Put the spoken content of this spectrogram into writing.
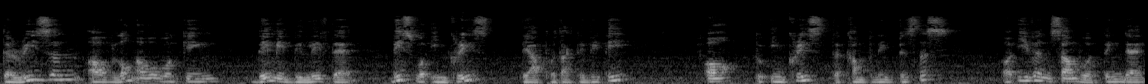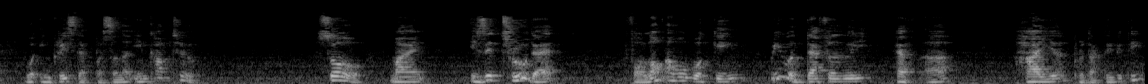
The reason of long hour working, they may believe that this will increase their productivity or to increase the company business or even some would think that will increase their personal income too. So my is it true that for long hour working, we will definitely have a higher productivity?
